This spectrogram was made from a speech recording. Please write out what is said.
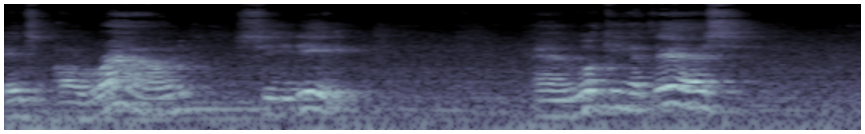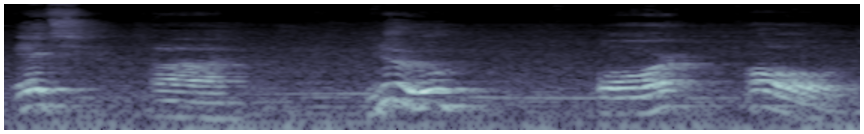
It's a round CD. And looking at this, it's uh, new or old.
